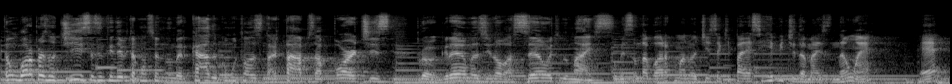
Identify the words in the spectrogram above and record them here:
Então bora para as notícias, entender o que está acontecendo no mercado, como estão as startups, aportes, programas de inovação e tudo mais. Começando agora com uma notícia que parece repetida, mas não é. É,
